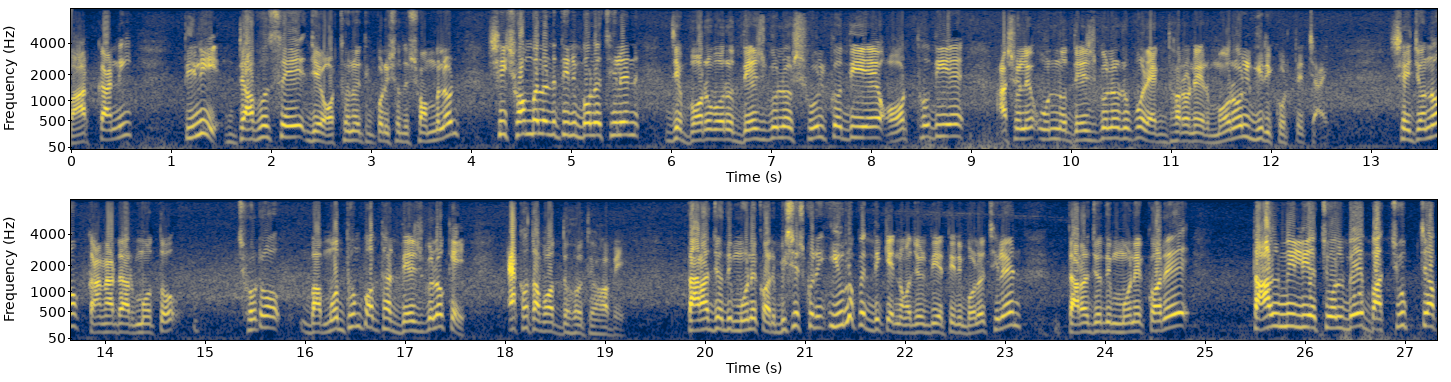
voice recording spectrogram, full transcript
মার্ক কার্নি। তিনি ডাভোসে যে অর্থনৈতিক পরিষদের সম্মেলন, সেই সম্মেলনে তিনি বলেছিলেন যে বড় বড় দেশগুলো শুল্ক দিয়ে, অর্থ দিয়ে আসলে অন্য দেশগুলোর উপর এক ধরনের মোরলগিরি করতে চায়। সেই জন্য কানাডার মতো ছোট বা মধ্যম পন্থার দেশগুলোকে একতাবদ্ধ হতে হবে। তারা যদি মনে করে, বিশেষ করে ইউরোপের দিকে নজর দিয়ে তিনি বলেছিলেন, তারা যদি মনে করে তাল মিলিয়ে চলবে বা চুপচাপ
